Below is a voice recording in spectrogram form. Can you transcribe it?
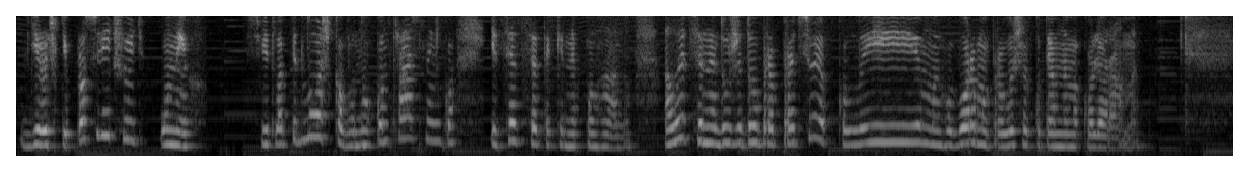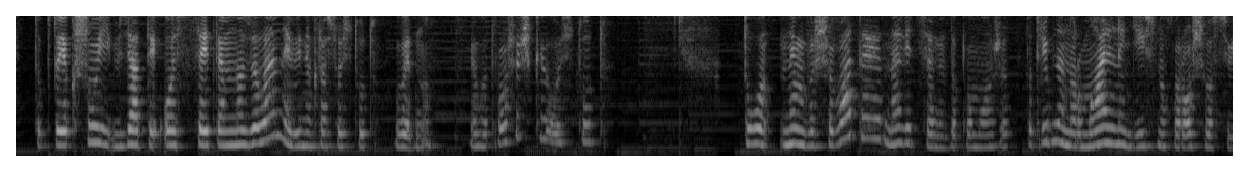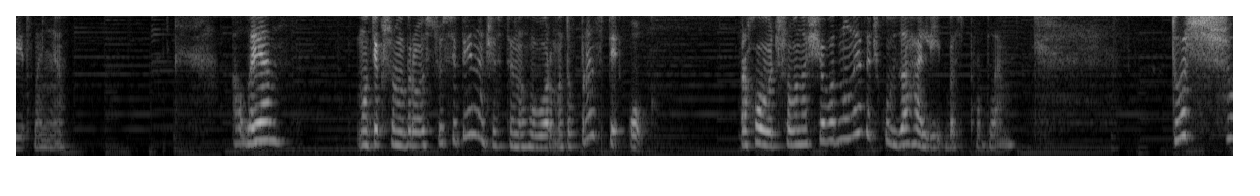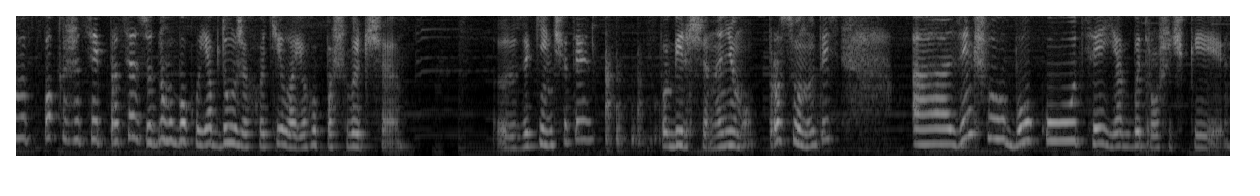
дірочки просвічують, у них світла підложка, воно контрастненько, і це все-таки непогано. Але це не дуже добре працює, коли ми говоримо про вишивку темними кольорами. Тобто, якщо взяти ось цей темно-зелений, він якраз ось тут видно, його трошечки ось тут, то ним вишивати навіть це не допоможе. Потрібне нормальне, дійсно хороше освітлення. Але, от якщо ми про ось цю сепійну частину говоримо, то в принципі ок. Враховуючи, що воно ще в одну ниточку, взагалі без проблем. Тож, поки що цей процес, з одного боку, я б дуже хотіла його пошвидше е, закінчити, побільше на ньому просунутись. А з іншого боку, це якби трошечки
